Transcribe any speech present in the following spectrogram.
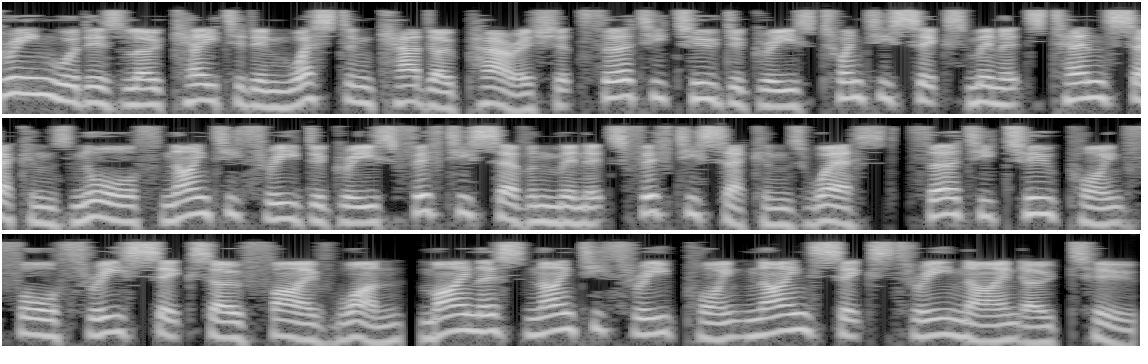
Greenwood is located in western Caddo Parish at 32 degrees 26 minutes 10 seconds north 93 degrees 57 minutes 50 seconds west 32.436051, minus 93.963902.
